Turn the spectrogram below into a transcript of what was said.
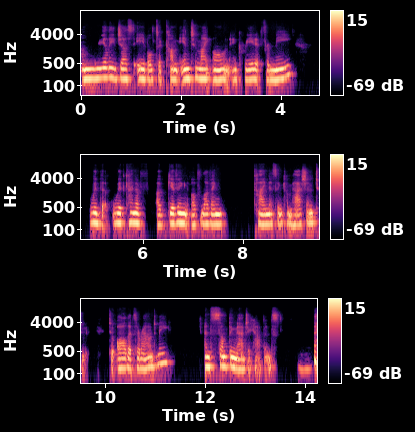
I'm really just able to come into my own and create it for me with with kind of a giving of loving kindness and compassion to to all that's around me and something magic happens.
